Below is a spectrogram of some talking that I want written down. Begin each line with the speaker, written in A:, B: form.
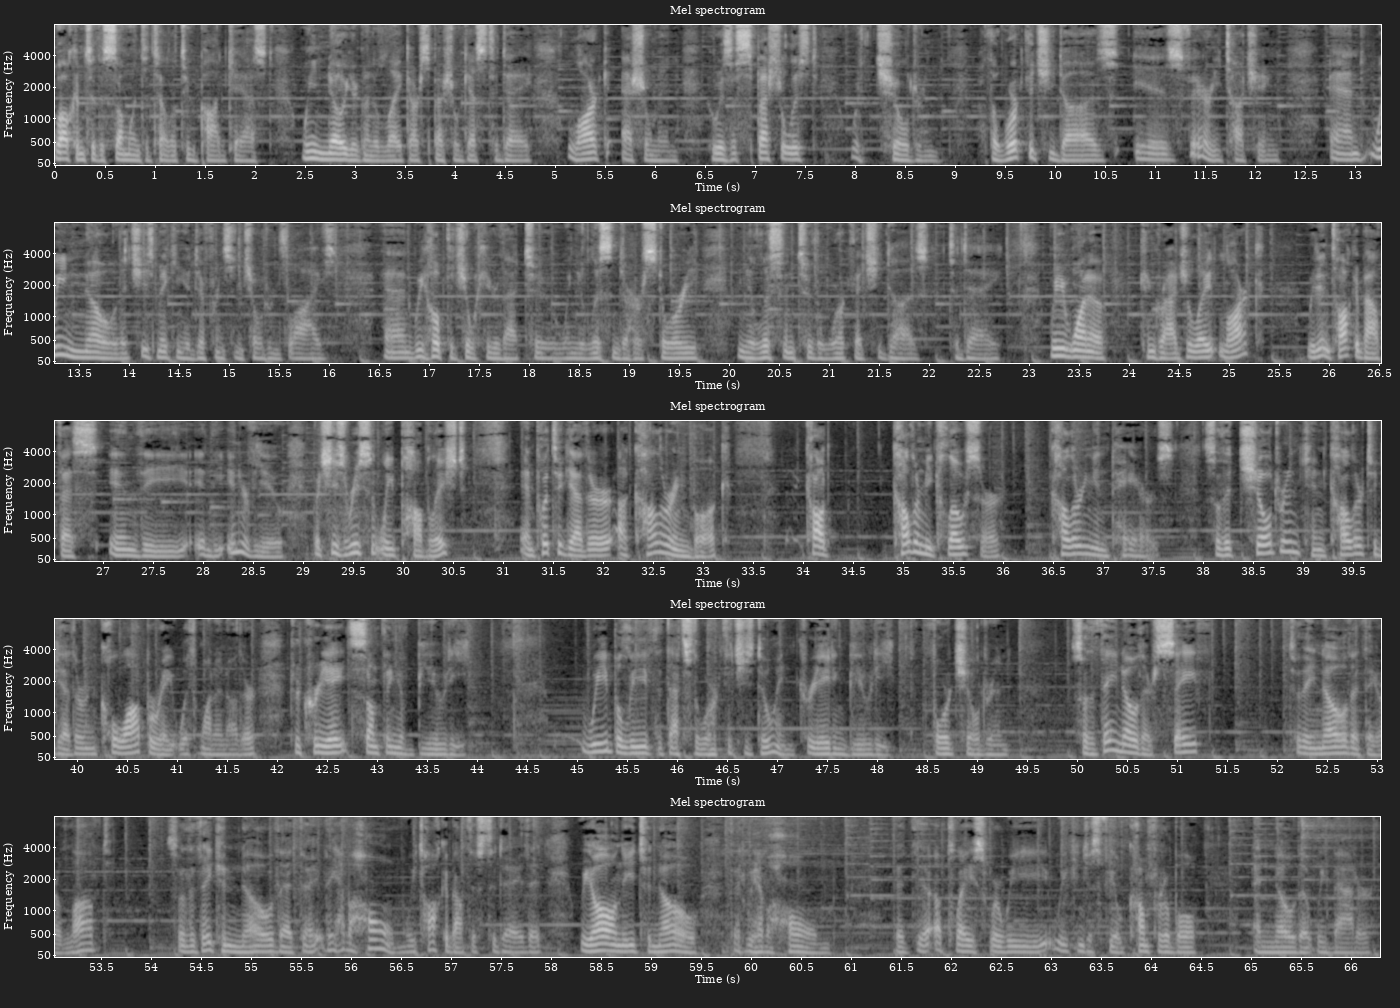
A: Welcome to the Someone to Tell It To podcast. We know you're going to like our special guest today, Lark Eshleman, who is a specialist with children. The work that she does is very touching, and we know that she's making a difference in children's lives. And we hope that you'll hear that too when you listen to her story, when you listen to the work that she does today. We want to congratulate Lark we didn't talk about this in the in the interview, but she's recently published and put together a coloring book called Color Me Closer: Coloring in Pairs so that children can color together and cooperate with one another to create something of beauty. We believe that that's the work that she's doing, creating beauty for children so that they know they're safe, so they know that they are loved, so that they can know that they, they have a home. We talk about this today, that we all need to know that we have a home, that a place where we, we can just feel comfortable and know that we matter.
